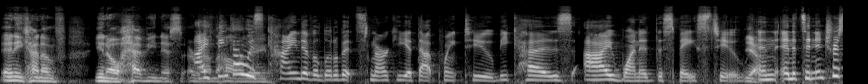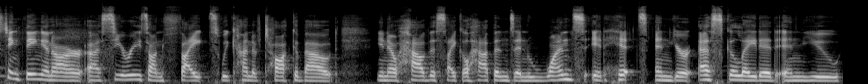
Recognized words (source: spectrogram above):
any kind of you know heaviness around I think I was kind of a little bit snarky at that point too because I wanted the space too. Yeah. And and it's an interesting thing in our uh, series on fights. We kind of talk about you know how the cycle happens, and once it hits and you're escalated and you.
